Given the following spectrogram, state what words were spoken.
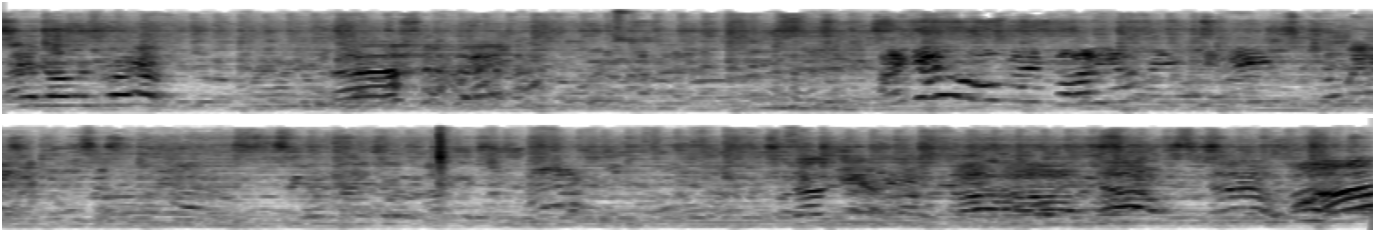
There go, Miss Williams. Oh!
